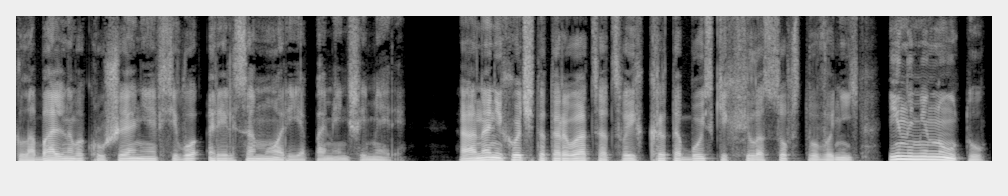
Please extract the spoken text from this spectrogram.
глобального крушения всего рельсоморья, по меньшей мере а она не хочет оторваться от своих кротобойских философствований и на минуту.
